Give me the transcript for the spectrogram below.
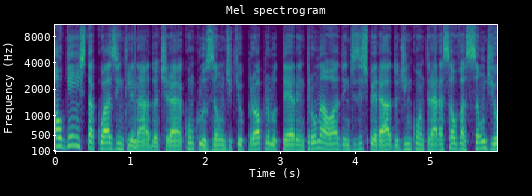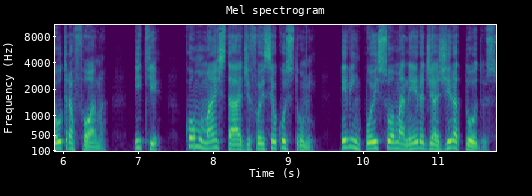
Alguém está quase inclinado a tirar a conclusão de que o próprio Lutero entrou na ordem desesperado de encontrar a salvação de outra forma, e que, como mais tarde foi seu costume, ele impôs sua maneira de agir a todos.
